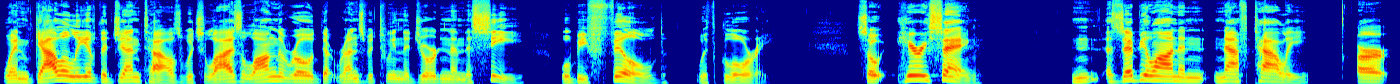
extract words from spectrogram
when Galilee of the Gentiles, which lies along the road that runs between the Jordan and the sea, will be filled with glory. So here he's saying Zebulun and Naphtali are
